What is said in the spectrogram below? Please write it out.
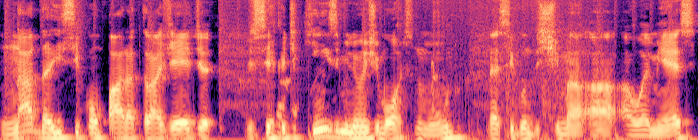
nada aí se compara à tragédia de cerca de 15 milhões de mortes no mundo, né, segundo estima a, a OMS,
